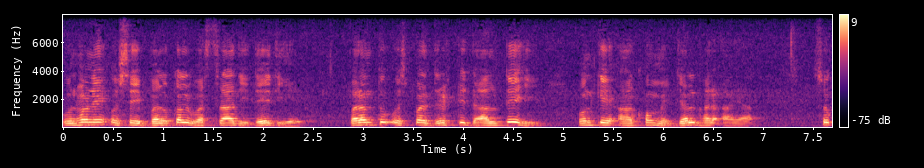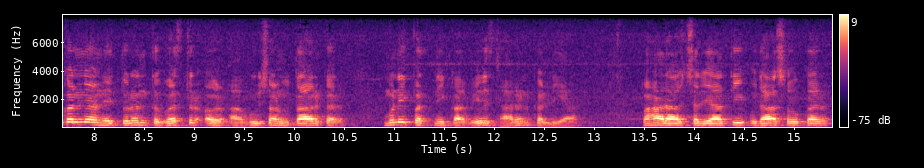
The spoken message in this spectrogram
उन्होंने उसे बलकल वस्त्रादि दे दिए। परंतु उस पर दृष्टि डालते ही उनके आँखों में जल भर आया। सुकन्या ने तुरंत वस्त्र और आभूषण उतार कर मुनि पत्नी का वेश धारण कर लिया। महाराज शरियाती उदास होकर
